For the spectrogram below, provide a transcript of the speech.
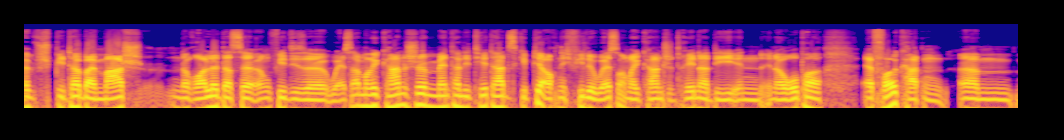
Äh, spielt er bei Marsch eine Rolle, dass er irgendwie diese US-amerikanische Mentalität hat? Es gibt ja auch nicht viele US-amerikanische Trainer, die in, in Europa Erfolg hatten. Ähm,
